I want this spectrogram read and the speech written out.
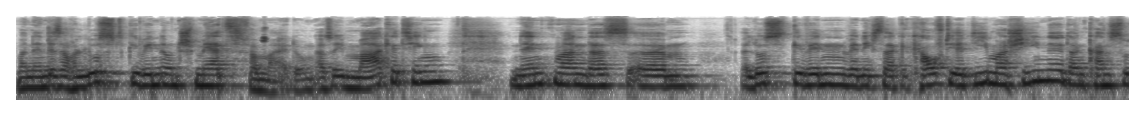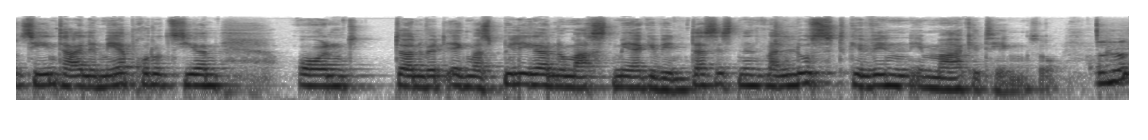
man nennt es auch Lustgewinn und Schmerzvermeidung. Also im Marketing nennt man das ähm, Lustgewinn, wenn ich sage, kauf dir die Maschine, dann kannst du zehn Teile mehr produzieren und dann wird irgendwas billiger und du machst mehr Gewinn. Das ist, nennt man Lustgewinn im Marketing. So. Mhm.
